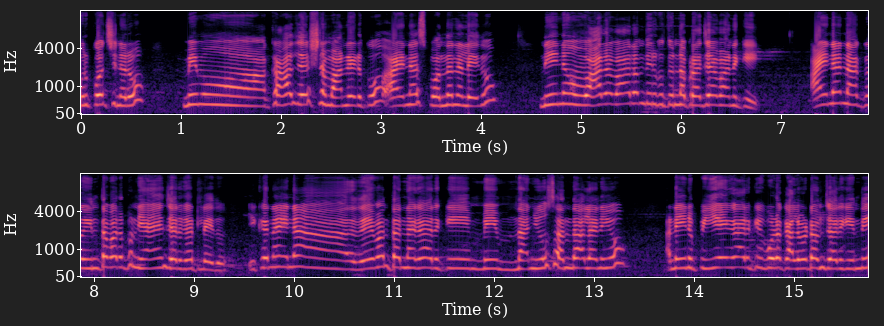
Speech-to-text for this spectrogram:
ఊరుకొచ్చినారు. మేము కాల్ చేసినాం హండ్రెడ్కు అయినా స్పందన లేదు. నేను వార వారం తిరుగుతున్న ప్రజావానికి. అయినా నాకు ఇంతవరకు న్యాయం జరగట్లేదు. ఇకనైనా రేవంత్ అన్న గారికి మేము నా న్యూస్ అందాలని నేను పిఏ గారికి కూడా కలవడం జరిగింది.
